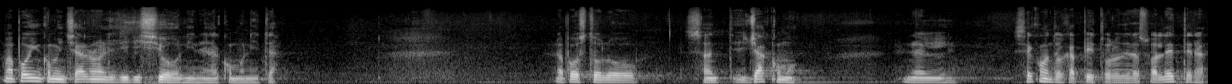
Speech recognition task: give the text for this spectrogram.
Ma poi incominciarono le divisioni nella comunità. L'Apostolo Giacomo nel secondo capitolo della sua lettera,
